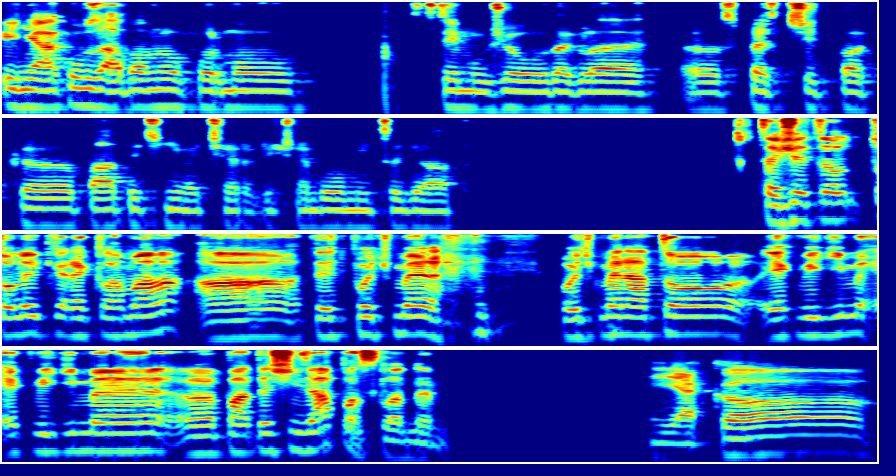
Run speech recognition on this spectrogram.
i nějakou zábavnou formou si můžou takhle zpestřit pak páteční večer, když nebudou mít co dělat. Takže to, tolik reklama a teď pojďme, pojďme na to, jak vidíme, jak vidíme uh, páteční zápas s Kladnem. Jako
